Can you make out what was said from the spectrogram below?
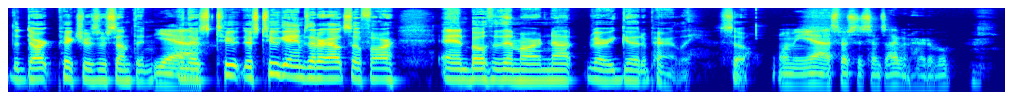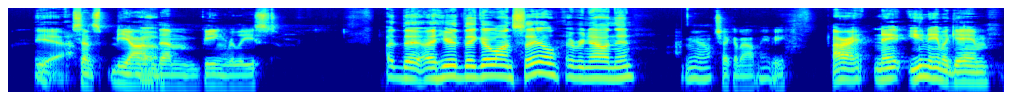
the Dark Pictures or something. Yeah. and there's two there's two games that are out so far, and both of them are not very good apparently. So I mean, yeah, especially since I haven't heard of them yeah, since beyond Oh. them being released. Uh, they, I hear they go on sale every now and then. Yeah, I'll check them out maybe. All right, Nate, you name a game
